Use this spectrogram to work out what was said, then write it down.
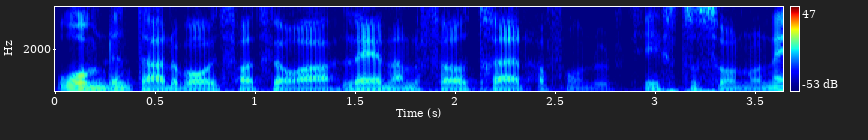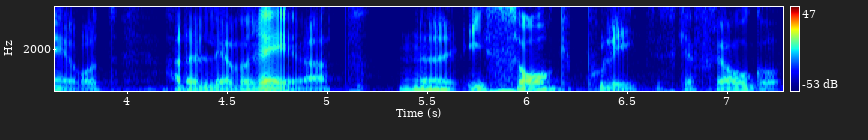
om det inte hade varit för att våra ledande företrädare från Ulf Kristersson och neråt hade levererat mm. eh, i sakpolitiska frågor.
